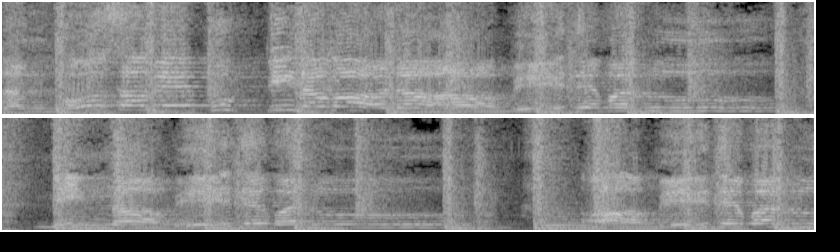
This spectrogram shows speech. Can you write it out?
జనం కోసమే పుట్టినవాడా పేదెవరు? నిన్న పేదెవరు? ఆ పేదెవరు?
